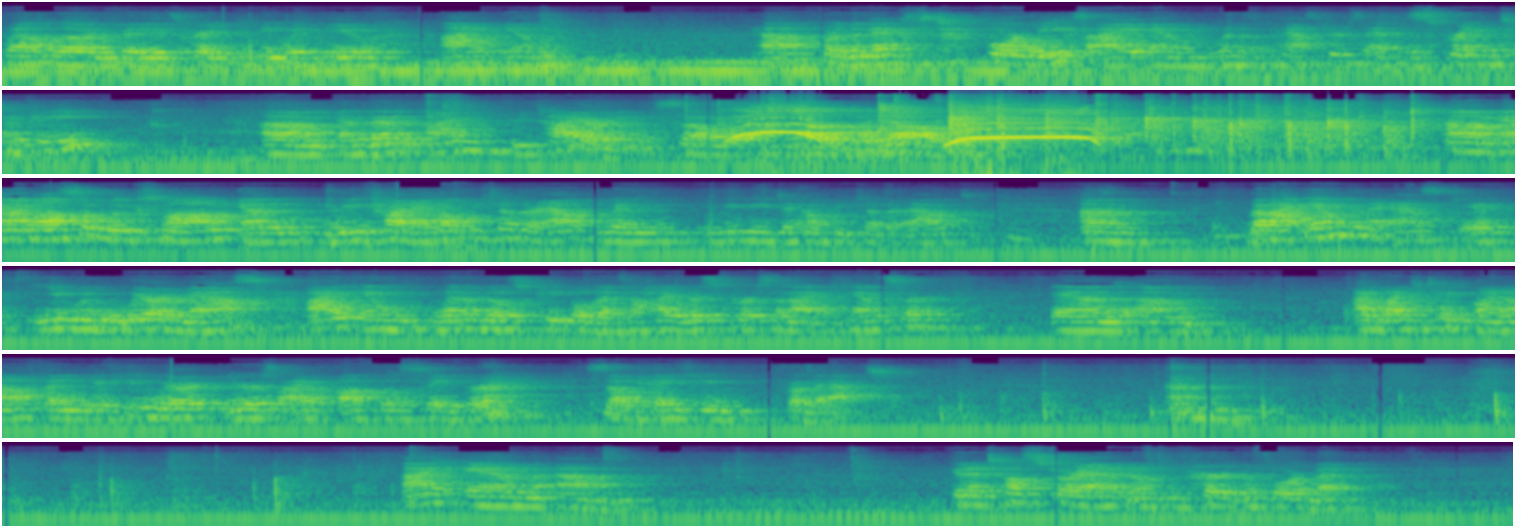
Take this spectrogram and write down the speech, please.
Well, hello everybody. It's great to be with you. I am, uh, for the next four weeks, I am one of the pastors at the Spring Tempe. Um, and then I'm retiring, so I know. Um, and I'm also Luke's mom, and we try to help each other out when we need to help each other out. Um, but I am going to ask if you would wear a mask. I am one of those people that's a high risk person. I have cancer, and um, I'd like to take mine off, and if you wear yours, I'll feel safer. So thank you for that. I am um, going to tell a story. I don't know if you've heard it before, but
